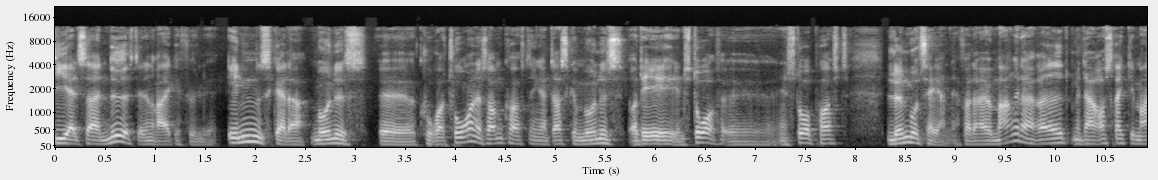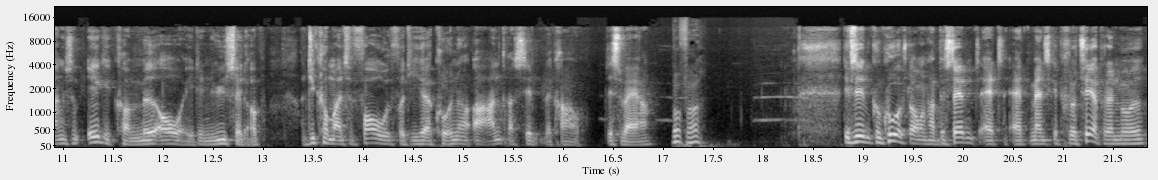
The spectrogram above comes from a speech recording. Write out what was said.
de er altså nederst i den rækkefølge. Inden skal der måneds øh, kuratorernes omkostninger, der skal måneds, og det er en stor, øh, en stor post, lønmodtagerne. For der er jo mange, der er reddet, men der er også rigtig mange, som ikke kommer med over i det nye setup. Og de kommer altså forud for de her kunder og andre simple krav, desværre. Hvorfor? Det er fordi, at konkursloven har bestemt, at, at man skal prioritere på den måde.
